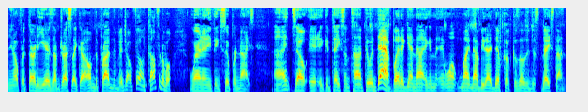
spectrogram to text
you know, for 30 years I've dressed like a home deprived individual. I feel uncomfortable wearing anything super nice. All right, so it, it can take some time to adapt, but again, not, it won't might not be that difficult because those are just based on,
